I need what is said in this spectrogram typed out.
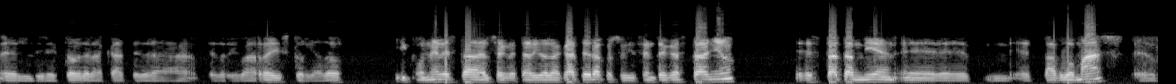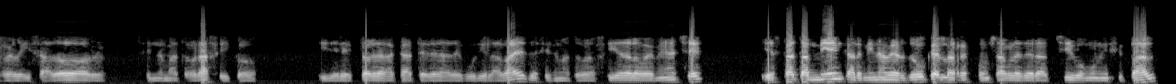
el director de la cátedra, Pedro Ibarra, historiador. Y con él está el secretario de la cátedra, José Vicente Castaño, está también eh, eh, Pablo Más, el realizador cinematográfico y director de la cátedra de Woody Lavaez de cinematografía de la OMH, y está también Carmina Verdú, que es la responsable del archivo municipal,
